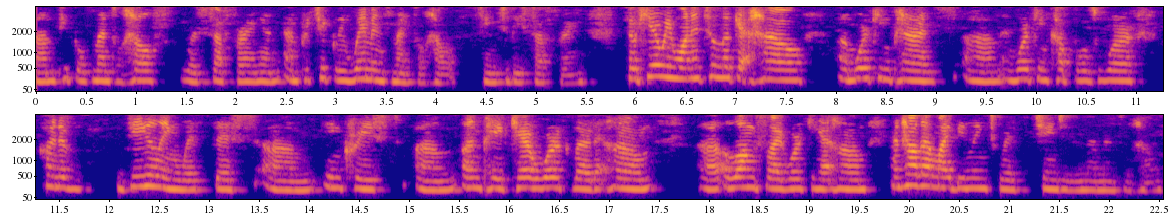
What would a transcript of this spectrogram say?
um, people's mental health was suffering, and, and particularly women's mental health seemed to be suffering. So here we wanted to look at how um, working parents um, and working couples were kind of dealing with this um, increased um, unpaid care workload at home uh, alongside working at home and how that might be linked with changes in their mental health.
